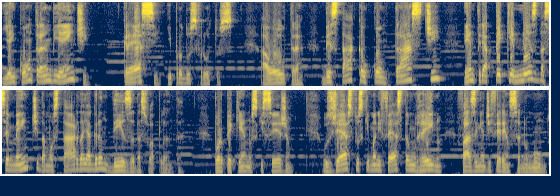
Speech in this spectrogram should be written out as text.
e encontra ambiente, cresce e produz frutos. A outra destaca o contraste entre a pequenez da semente da mostarda e a grandeza da sua planta. Por pequenos que sejam, os gestos que manifestam o reino fazem a diferença no mundo.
